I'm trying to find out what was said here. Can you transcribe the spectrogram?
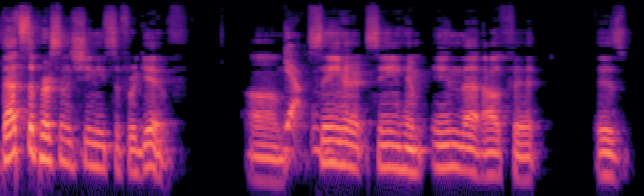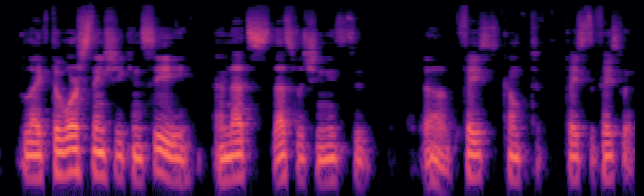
that's the person she needs to forgive. Um Yeah. seeing her seeing him in that outfit is like the worst thing she can see and that's that's what she needs to uh, face come to face to face with.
